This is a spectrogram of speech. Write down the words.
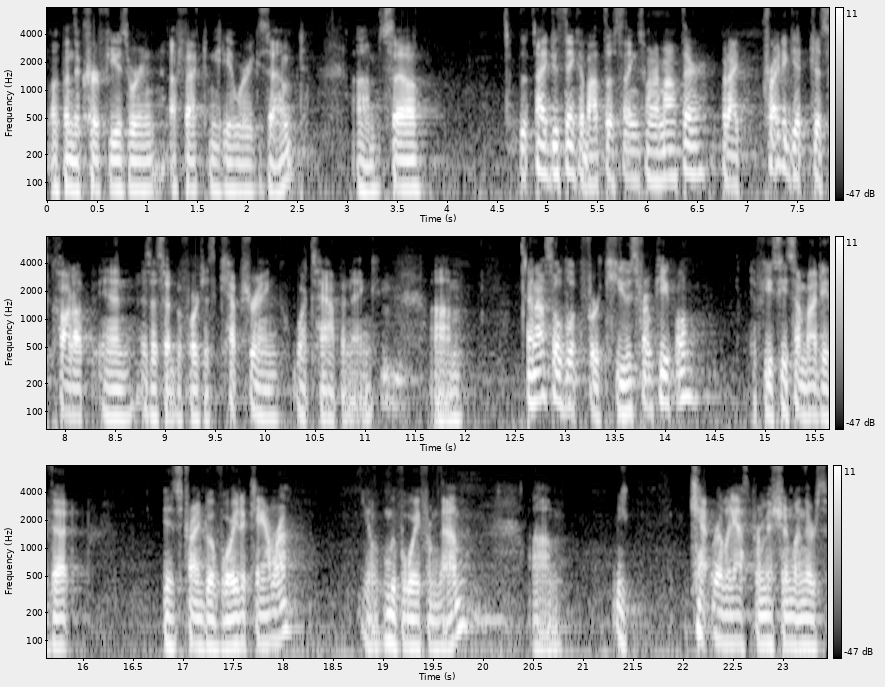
like when the curfews were in effect, media were exempt. Um, so I do think about those things when I'm out there, but I try to get just caught up in, as I said before, just capturing what's happening. Mm-hmm. Um, and also look for cues from people. If you see somebody that is trying to avoid a camera, you know, move away from them. Um, you can't really ask permission when there's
